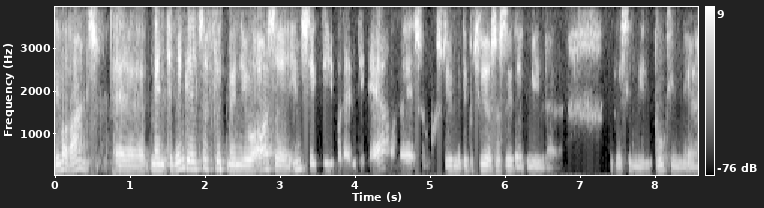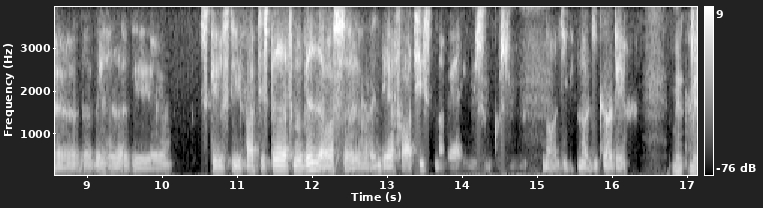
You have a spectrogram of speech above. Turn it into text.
Det var varmt. Øh, men til gengæld så fik man jo også øh, indsigt i, hvordan det er at være som kostyme. Det betyder så set, at min, øh, sige, min booking, øh, hvad hedder det, øh, skills, de er faktisk bedre, for nu ved jeg også, øh, hvordan det er for artisten at være inde i sådan en kostyme, når de, når de gør det. Men, men,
